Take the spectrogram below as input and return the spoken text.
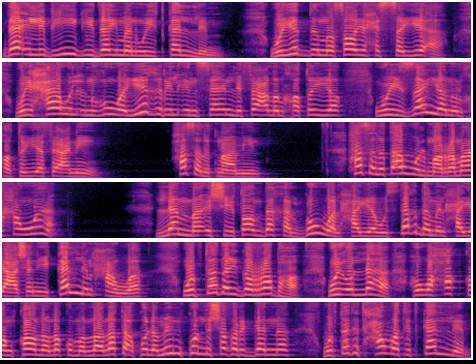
ده اللي بيجي دايما ويتكلم. ويدي النصايح السيئة ويحاول إن هو يغري الإنسان لفعل الخطية ويزين الخطية في عينيه. حصلت مع مين؟ حصلت أول مرة مع حواء. لما الشيطان دخل جوه الحية واستخدم الحية عشان يكلم حواء وابتدى يجربها ويقول لها هو حقا قال لكم الله لا تأكل من كل شجر الجنة. وابتدت حواء تتكلم.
